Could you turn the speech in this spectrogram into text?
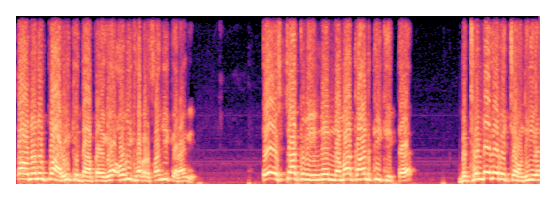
ਤਾਂ ਉਹਨਾਂ ਨੂੰ ਭਾਰੀ ਕਿੱਦਾਂ ਪੈ ਗਿਆ, ਉਹ ਵੀ ਖਬਰ ਸਾਂਝੀ ਕਰਾਂਗੇ। ਇਹ ਇੰਸਟਾ ਕੁਈਨ ਨੇ ਨਵਾਂ ਕਾਂਡ ਕੀ ਕੀਤਾ? ਬਠਿੰਡੇ ਦੇ ਵਿੱਚ ਆਉਂਦੀ ਹੈ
